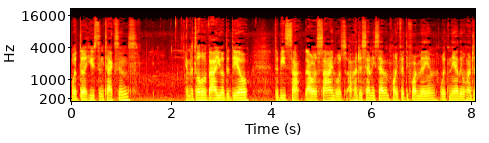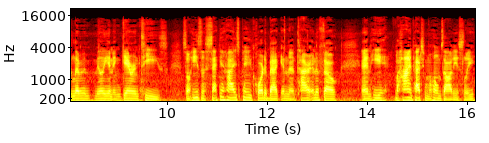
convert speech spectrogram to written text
with the Houston Texans, and the total value of the deal to be that was signed was 177.54 million, with nearly 111 million in guarantees. So he's the second highest paid quarterback in the entire NFL, and he behind Patrick Mahomes, obviously,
